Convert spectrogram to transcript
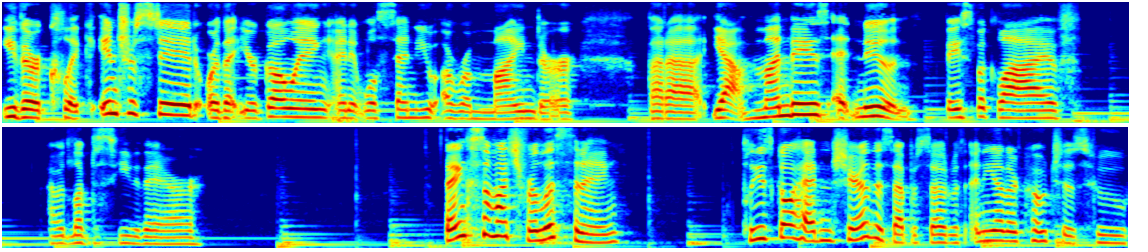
either click interested or that you're going and it will send you a reminder. But uh, yeah, Mondays at noon, Facebook Live. I would love to see you there. Thanks so much for listening. Please go ahead and share this episode with any other coaches who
